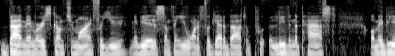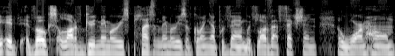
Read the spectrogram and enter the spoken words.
bad memories come to mind for you. Maybe it is something you want to forget about or put, leave in the past. Or maybe it evokes a lot of good memories, pleasant memories of growing up with them, with a lot of affection, a warm home.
